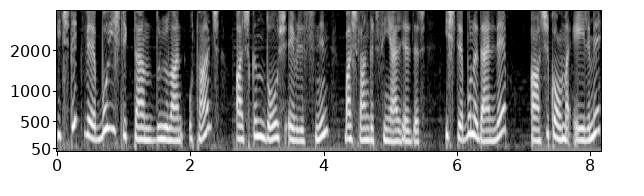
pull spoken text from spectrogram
Hiçlik ve bu hiçlikten duyulan utanç aşkın doğuş evresinin başlangıç sinyalleridir. İşte bu nedenle aşık olma eğilimi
